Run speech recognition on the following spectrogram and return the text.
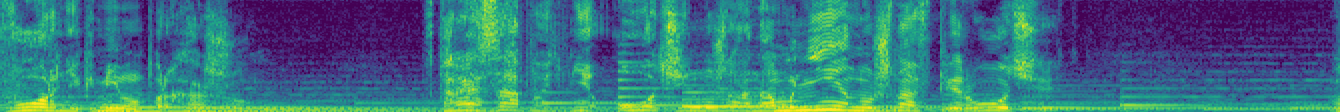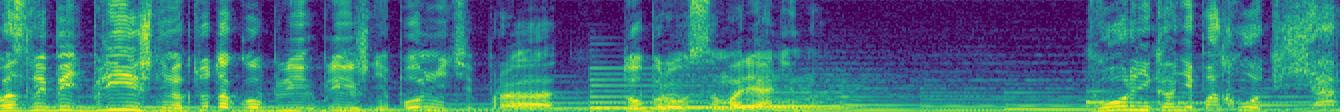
Дворник мимо прохожу. Вторая заповедь мне очень нужна. Она мне нужна в первую очередь. Возлюбить ближнего. Кто такой ближний? Помните про доброго самарянина? Дворник ко мне подходит. Я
